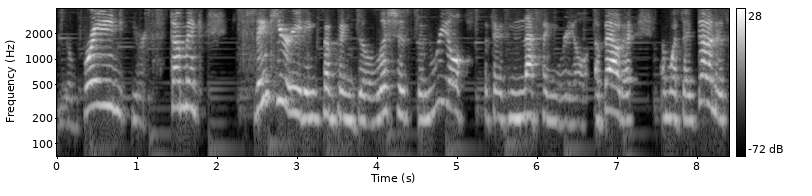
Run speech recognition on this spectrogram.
your brain, your stomach think you're eating something delicious and real, but there's nothing real about it. And what they've done is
